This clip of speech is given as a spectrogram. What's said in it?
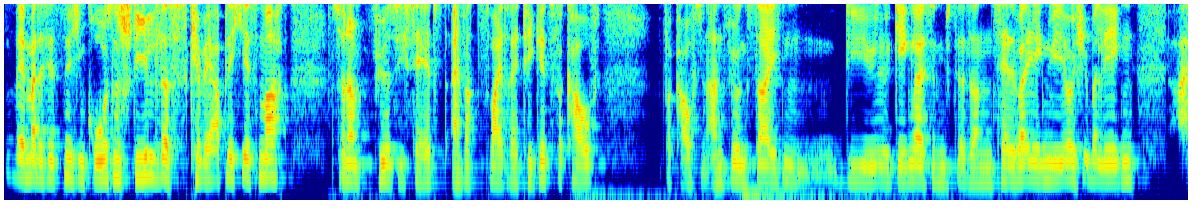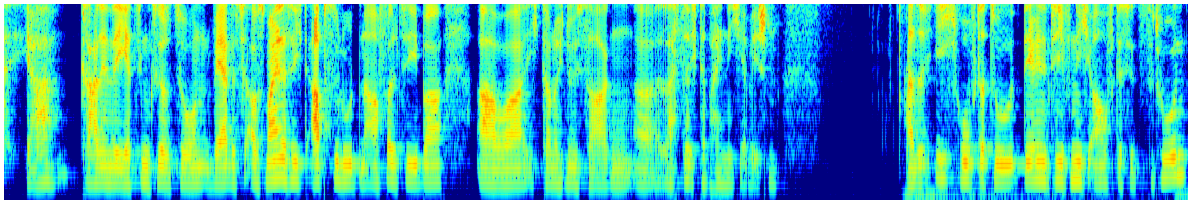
wenn man das jetzt nicht im großen Stil, dass es gewerblich ist, macht, sondern für sich selbst einfach zwei, drei Tickets verkauft. Verkauft in Anführungszeichen. Die Gegenleistung müsst ihr dann selber irgendwie euch überlegen. Ja, gerade in der jetzigen Situation wäre das aus meiner Sicht absolut nachvollziehbar. Aber ich kann euch nur sagen, äh, lasst euch dabei nicht erwischen. Also ich rufe dazu definitiv nicht auf, das jetzt zu tun.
